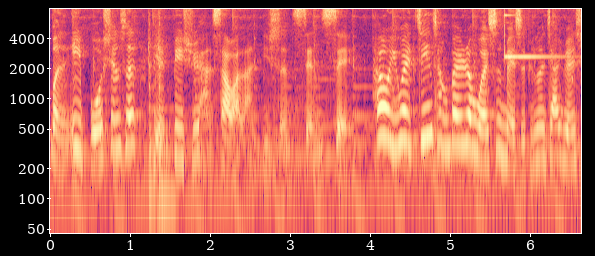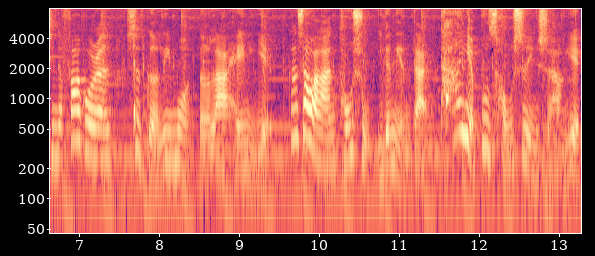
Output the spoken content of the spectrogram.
本一博先生，也必须喊萨瓦兰一声 Sensei。还有一位经常被认为是美食评论家原型的法国人，是葛利莫·德拉黑尼耶，跟萨瓦兰同属一个年代。他也不从事饮食行业，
